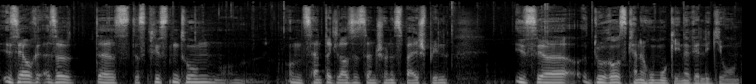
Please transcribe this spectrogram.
Ist ja auch, also das, das Christentum und Santa Claus ist ein schönes Beispiel, ist ja durchaus keine homogene Religion.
